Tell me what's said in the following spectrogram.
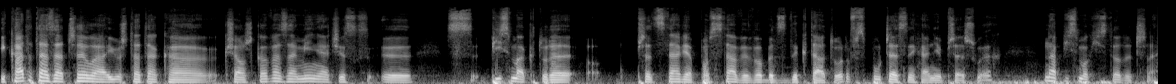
I karta zaczęła już ta taka książkowa zamieniać się z, z pisma, które przedstawia postawy wobec dyktatur współczesnych, a nie przeszłych, na pismo historyczne.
